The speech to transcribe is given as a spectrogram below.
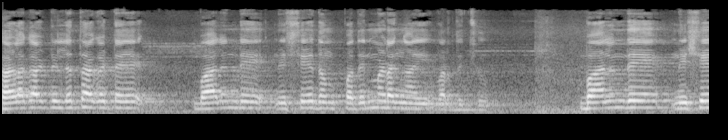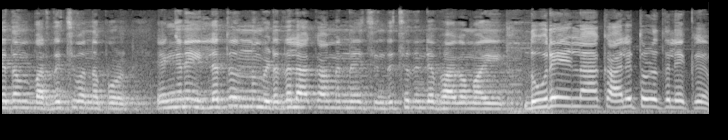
കാളകാട്ടില്ലത്താകട്ടെ ബാലന്റെ നിഷേധം പതിന്മടങ്ങായി വർദ്ധിച്ചു. ബാലന്റെ നിഷേധം വർദ്ധിച്ചു വന്നപ്പോൾ എങ്ങനെ ഇല്ലത്തു നിന്നും വിടുതലാക്കാമെന്ന് ചിന്തിച്ചതിന്റെ ഭാഗമായി ദൂരെയുള്ള കാലിത്തൊഴുത്തിലേക്ക്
